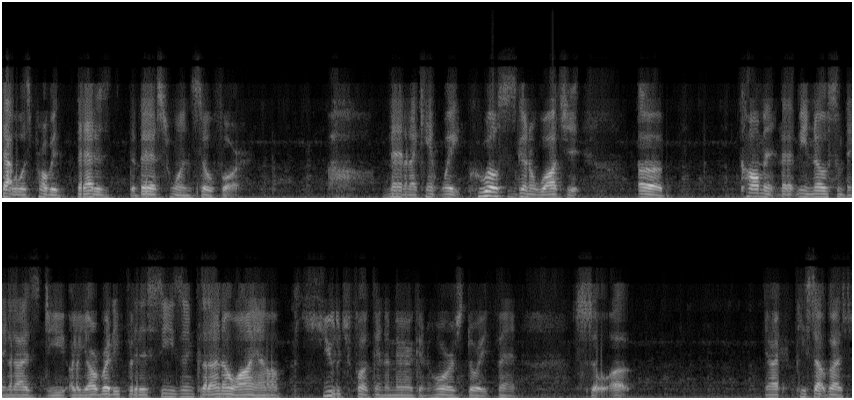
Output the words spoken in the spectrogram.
that was probably that is the best one so far. Man, I can't wait. Who else is gonna watch it? Uh, comment, let me know something, guys. Do you, are y'all ready for this season? Cause I know I am. I'm a huge fucking American Horror Story fan. So, uh, alright, peace out, guys.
